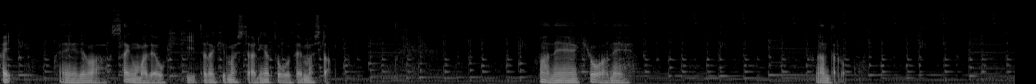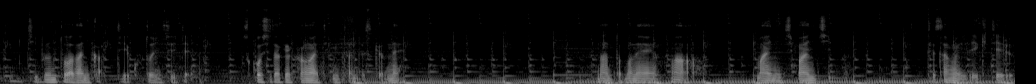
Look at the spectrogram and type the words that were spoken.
はい、えーでは最後までお聞きいただきましてありがとうございました。まあね今日はねなんだろう。自分とは何かっていうことについて少しだけ考えてみたんですけどね。なんともねまあ毎日毎日手探りで生きている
